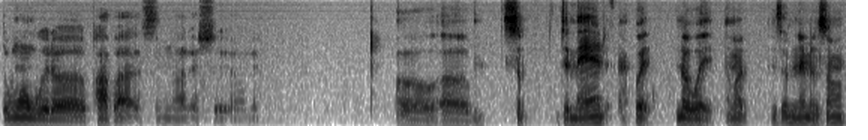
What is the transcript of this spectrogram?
the one with uh Popeyes and all that shit on it. Oh, um, so demand. Wait, no, wait. Am I? Is that the name of the song?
